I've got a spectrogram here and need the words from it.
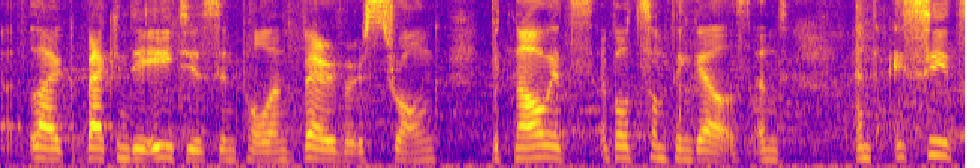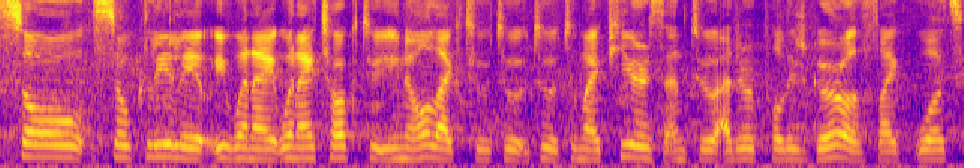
uh, like back in the 80s in Poland, very very strong. But now it's about something else, and and I see it so so clearly when I when I talk to you know like to to, to, to my peers and to other Polish girls, like what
